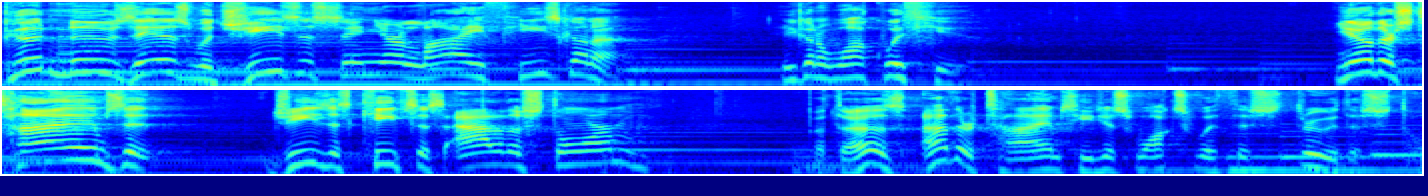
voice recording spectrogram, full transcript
Good news is with Jesus in your life, He's gonna, He's gonna walk with you. You know, there's times that Jesus keeps us out of the storm, but those other times, He just walks with us through the storms.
